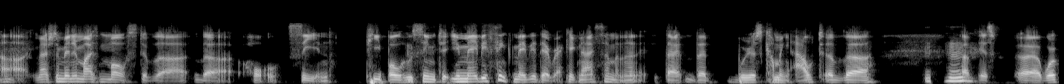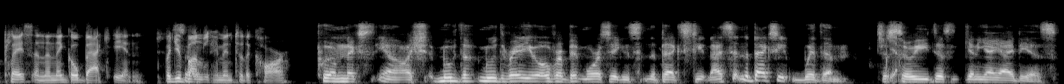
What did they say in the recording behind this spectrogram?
Uh, you managed to minimize most of the the whole scene. People who seem to you maybe think maybe they recognize him, and that- that that we're just coming out of the Mhm. of his uh, workplace, and then they go back in. But you So- bundle him into the car. Put him next. You know, I should move the move the radio over a bit more so he can sit in the back seat, and I sit in the back seat with him, just Yeah. so he doesn't get any ideas.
